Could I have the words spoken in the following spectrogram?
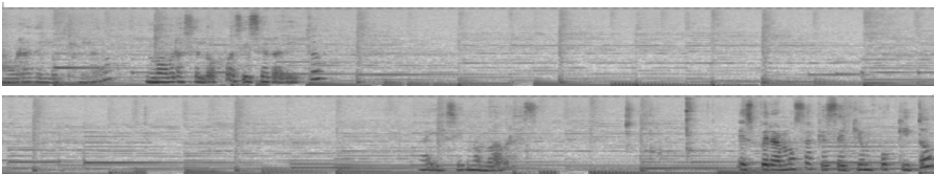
Ahora del otro lado. No abras el ojo así cerradito. Ahí así no lo abras. Esperamos a que seque un poquito.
